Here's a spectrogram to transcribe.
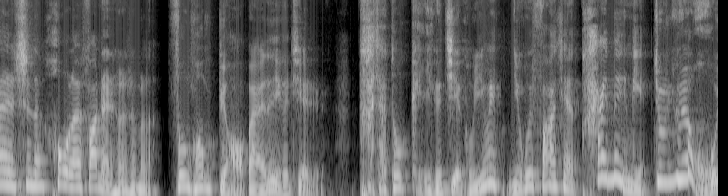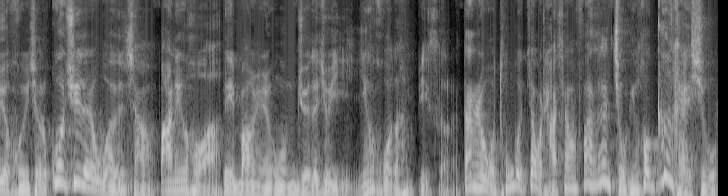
但是呢，后来发展成什么了？疯狂表白的一个节日。大家都给一个借口，因为你会发现太内敛，就越活越回去了。过去的我们想八零后啊，那帮人我们觉得就已经活得很闭塞了。但是我通过调查，相发现九零后更害羞。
